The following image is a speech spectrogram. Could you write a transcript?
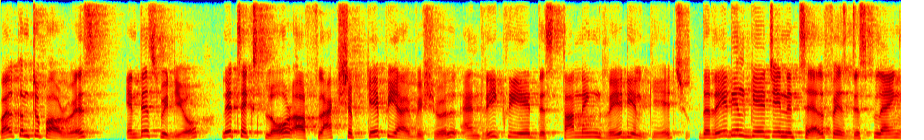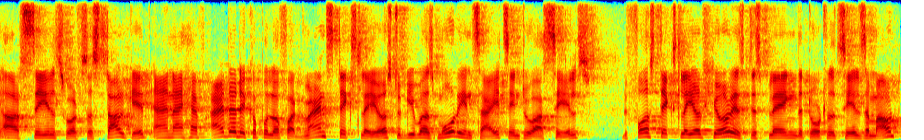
Welcome to PowerViz. In this video, let's explore our flagship KPI visual and recreate this stunning radial gauge. The radial gauge in itself is displaying our sales versus target and I have added a couple of advanced text layers to give us more insights into our sales. The first text layer here is displaying the total sales amount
